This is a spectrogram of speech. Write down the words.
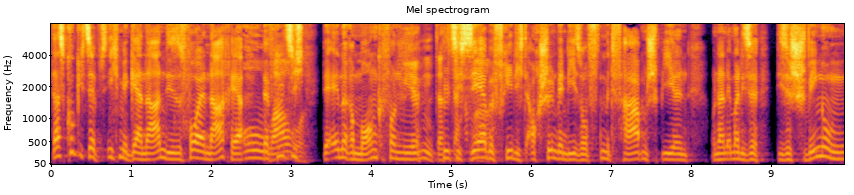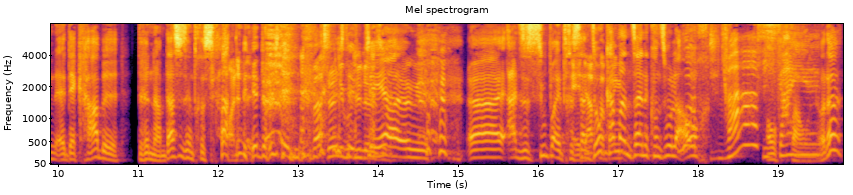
Das gucke ich selbst ich mir gerne an, dieses Vorher-Nachher. Oh, da wow. fühlt sich der innere Monk von mir, Stimmt, das fühlt sich sehr befriedigt. Auch schön, wenn die so mit Farben spielen und dann immer diese, diese Schwingungen äh, der Kabel drin haben. Das ist interessant. Oh, Hier durch den, Was durch den Teer irgendwie. Äh, also super interessant. da so kann man seine Konsole auch Was? aufbauen, oder?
